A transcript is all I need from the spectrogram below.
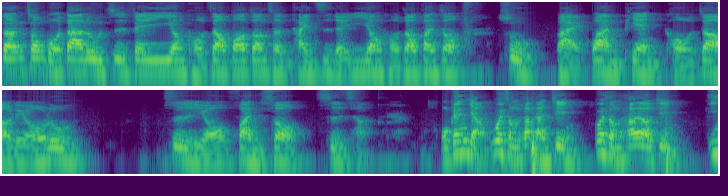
将中国大陆制非医用口罩包装成台制的医用口罩贩售，数百万片口罩流入自由贩售市场。我跟你讲，为什么他敢进？为什么他要进？一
